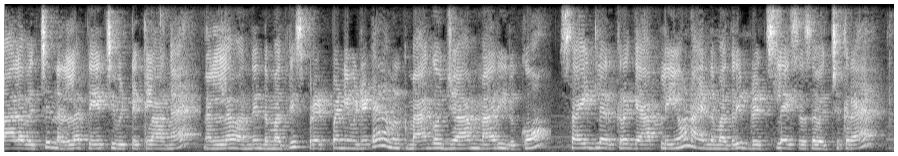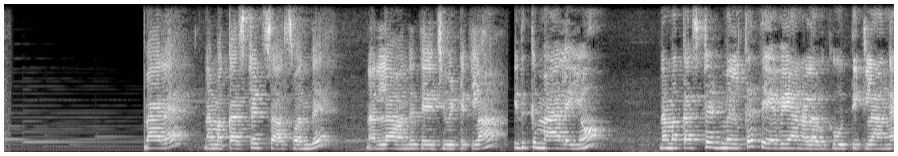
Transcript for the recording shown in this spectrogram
மேல வச்சு நல்லா தேய்ச்சி விட்டுக்கலாங்க. நல்லா வந்து இந்த மாதிரி ஸ்ப்ரெட் பண்ணி விட்டுட்டா நம்மளுக்கு மேங்கோ ஜாம் மாதிரி இருக்கும். சைட்ல இருக்கிற கேப்லயும் நான் இந்த மாதிரி பிரெட் ஸ்லைசஸை வச்சுக்கிறேன். மேல நம்ம கஸ்டர்ட் சாஸ் வந்து நல்லா வந்து தேய்ச்சி விட்டுக்கலாம். இதுக்கு மேலேயும் நம்ம கஸ்டர்ட் மில்க்கை தேவையான அளவுக்கு ஊத்திக்கலாங்க.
